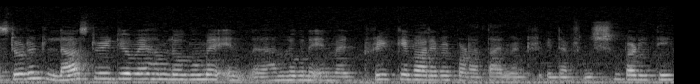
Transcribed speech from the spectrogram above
स्टूडेंट लास्ट वीडियो में हम लोगों में इन, हम लोगों ने इन्वेंट्री के बारे में पढ़ा था इन्वेंट्री की डेफिनेशन पढ़ी थी।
